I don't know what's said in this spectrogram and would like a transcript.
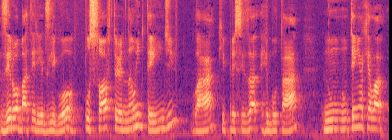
Zerou a bateria, desligou, o software não entende lá que precisa rebootar não, não tem aquela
